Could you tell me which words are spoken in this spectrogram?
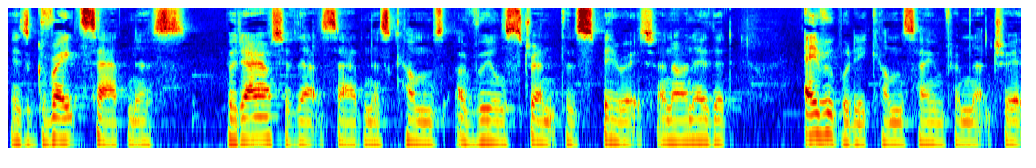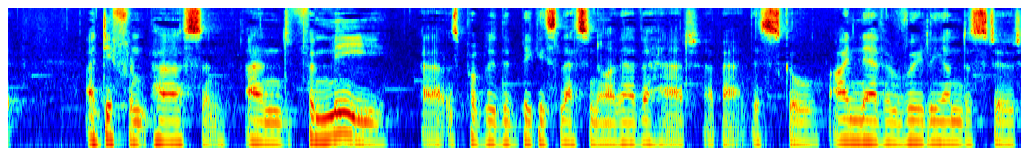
there's great sadness, but out of that sadness comes a real strength of spirit, and I know that everybody comes home from that trip a different person, and for me, uh, was probably the biggest lesson I've ever had about this school. I never really understood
